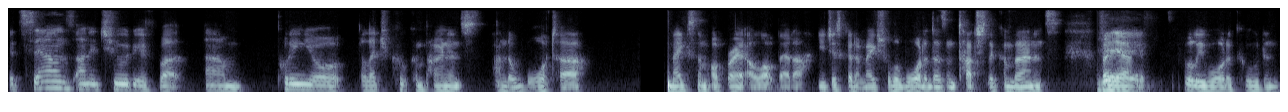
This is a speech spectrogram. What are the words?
It sounds unintuitive, but um, putting your electrical components underwater makes them operate a lot better. You just got to make sure the water doesn't touch the components. But yeah, it's fully water cooled and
